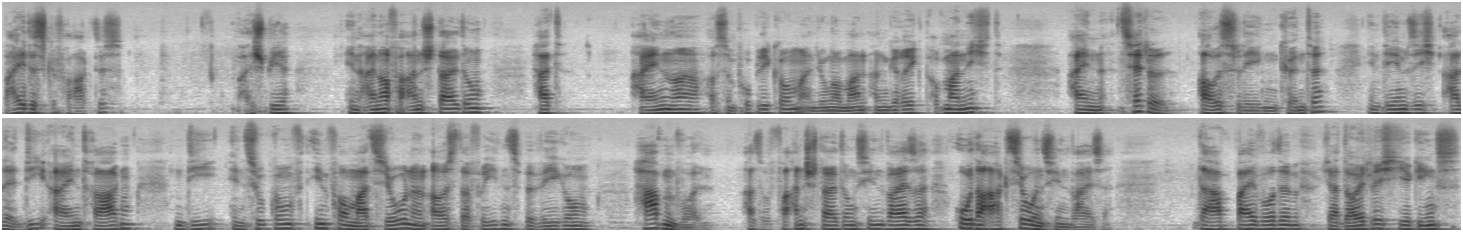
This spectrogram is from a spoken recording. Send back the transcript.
beides gefragt ist. Beispiel, in einer Veranstaltung hat einer aus dem Publikum, ein junger Mann, angeregt, ob man nicht einen Zettel auslegen könnte, in dem sich alle die eintragen, die in Zukunft Informationen aus der Friedensbewegung haben wollen, also Veranstaltungshinweise oder Aktionshinweise. Dabei wurde ja deutlich, hier ging es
